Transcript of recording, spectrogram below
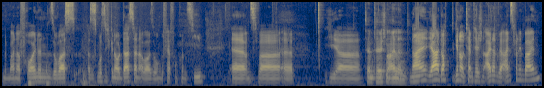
mit meiner Freundin sowas, also es muss nicht genau das sein, aber so ungefähr vom Prinzip. Äh, und zwar äh, hier Temptation Island. Nein, ja, doch, genau, Temptation Island wäre eins von den beiden.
